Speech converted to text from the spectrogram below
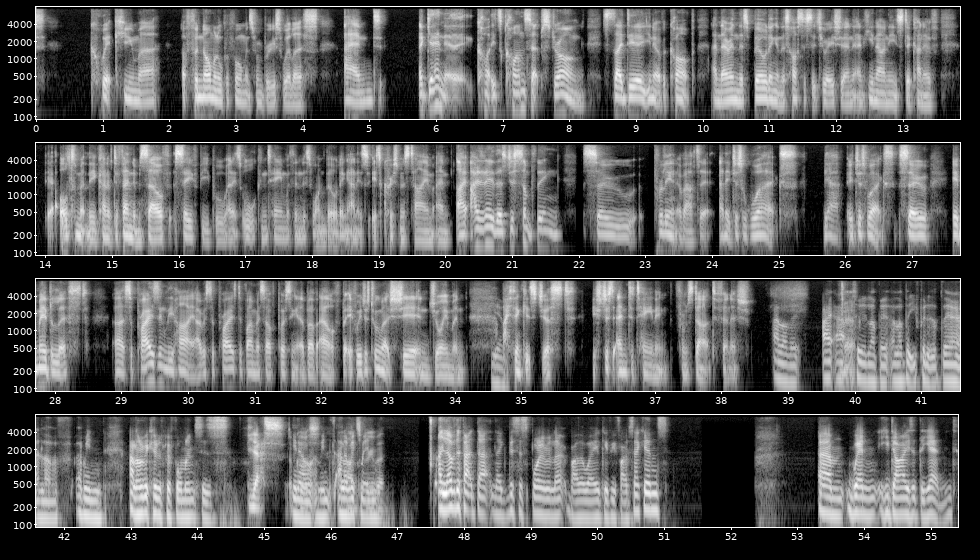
quick humor a phenomenal performance from Bruce Willis and again it's concept strong. It's this idea you know of a cop and they're in this building in this hostage situation and he now needs to kind of ultimately kind of defend himself, save people, and it's all contained within this one building. And it's it's Christmas time, and I I don't know. There's just something so brilliant about it, and it just works. Yeah, it just works. So it made the list. Uh, surprisingly high. I was surprised to find myself putting it above Elf, but if we're just talking about sheer enjoyment, yeah. I think it's just it's just entertaining from start to finish. I love it. I absolutely yeah. love it. I love that you've put it up there. I love. I mean, Alan Rickman's performance is. Yes. you know, I mean, it's Alan Rickman. I love the fact that like this is spoiler alert by the way. I'll give you five seconds. Um, when he dies at the end,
